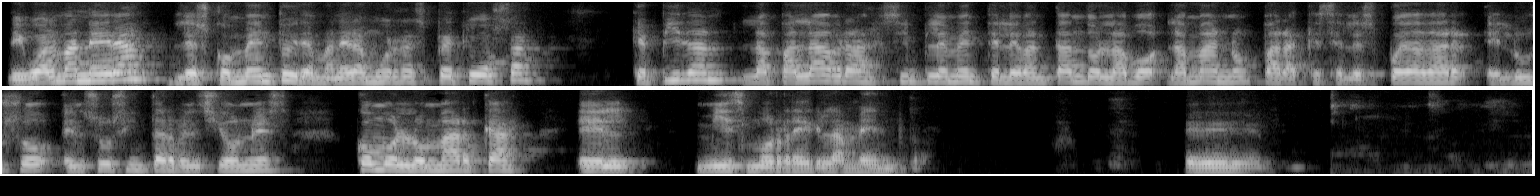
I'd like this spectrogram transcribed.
De igual manera, les comento y de manera muy respetuosa que pidan la palabra simplemente levantando la, mano para que se les pueda dar el uso en sus intervenciones como lo marca el mismo reglamento. Eh,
